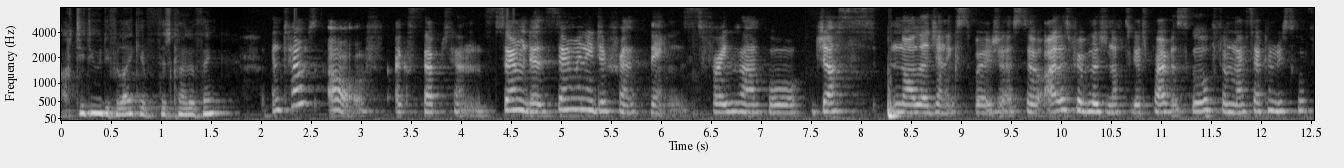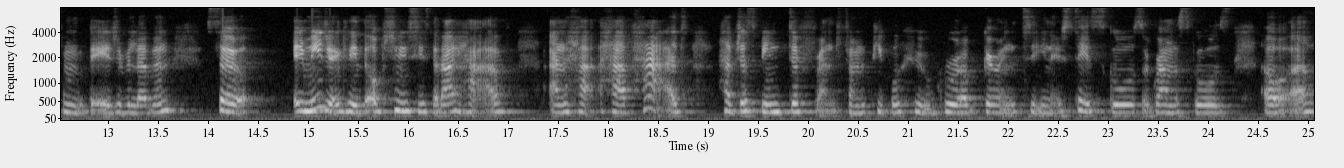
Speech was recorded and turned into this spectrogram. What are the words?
attitude, if you like, if this kind of thing? In terms of acceptance, so there's so many different things. For example, just knowledge and exposure. So I was privileged enough to go to private school from my secondary school from the age of 11. So immediately the opportunities that I have and ha- have had have just been different from people who grew up going to you know state schools or grammar schools or uh,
